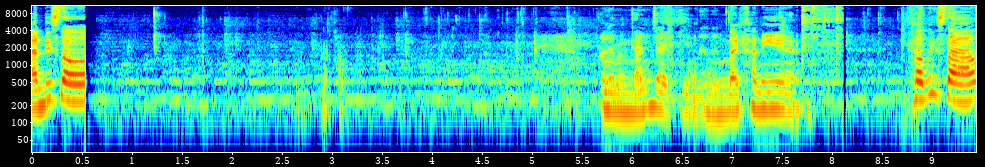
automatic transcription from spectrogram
อันที่สองเขาเรียกว่าการใจกินนะนะนะคะเนี่ยคำที่สาม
